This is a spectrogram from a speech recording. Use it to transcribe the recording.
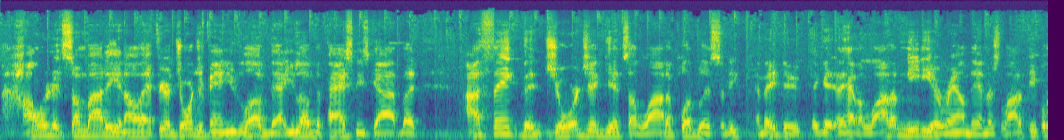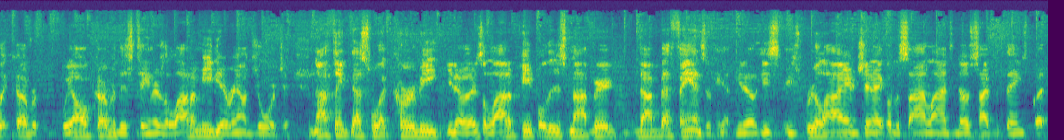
hollering at somebody and all that. If you're a Georgia fan, you love that. You love the passion he's got, but I think that Georgia gets a lot of publicity, and they do. They get they have a lot of media around them. There's a lot of people that cover. We all cover this team. There's a lot of media around Georgia, and I think that's what Kirby. You know, there's a lot of people that's not very not fans of him. You know, he's he's real high energetic on the sidelines and those types of things. But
